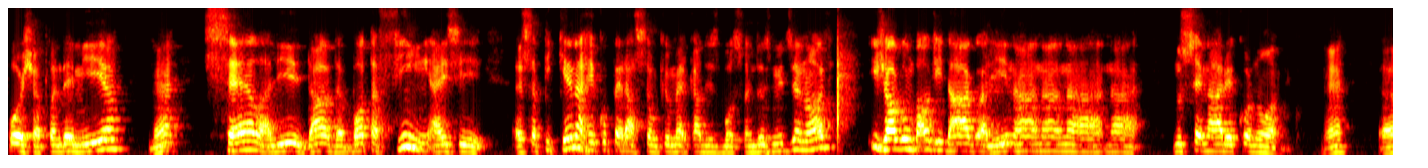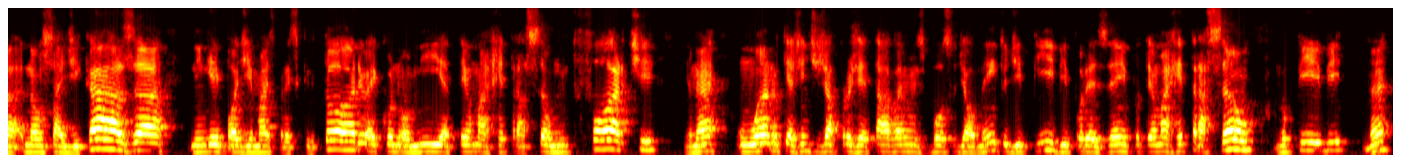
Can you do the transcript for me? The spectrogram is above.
Poxa, a pandemia, né, sela ali, dá, bota fim a esse, essa pequena recuperação que o mercado esboçou em 2019 e joga um balde d'água ali na, na, na, na, no cenário econômico, né? Uh, não sai de casa, ninguém pode ir mais para escritório, a economia tem uma retração muito forte, né? Um ano que a gente já projetava um esboço de aumento de PIB, por exemplo, tem uma retração no PIB, né?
